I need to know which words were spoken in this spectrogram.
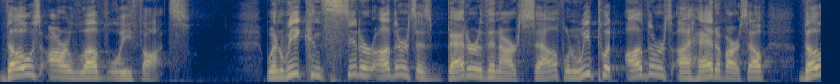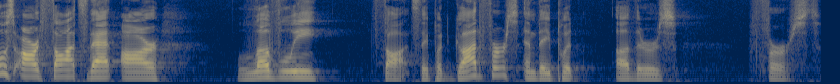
Those are lovely thoughts. When we consider others as better than ourselves, when we put others ahead of ourselves, those are thoughts that are lovely thoughts. They put God first and they put others first.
